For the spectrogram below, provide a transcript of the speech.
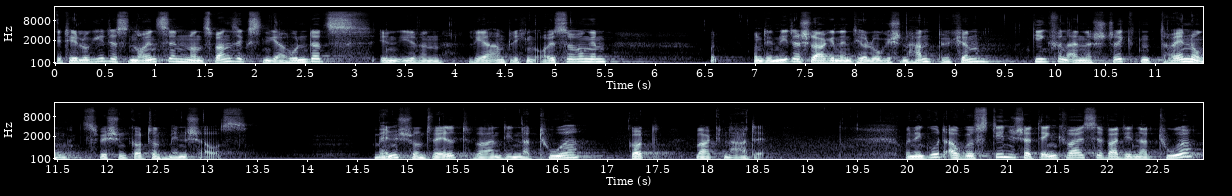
Die Theologie des 19. und 20. Jahrhunderts in ihren lehramtlichen Äußerungen und den niederschlagenden theologischen Handbüchern ging von einer strikten Trennung zwischen Gott und Mensch aus. Mensch und Welt waren die Natur, Gott war Gnade. Und in gut augustinischer Denkweise war die Natur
